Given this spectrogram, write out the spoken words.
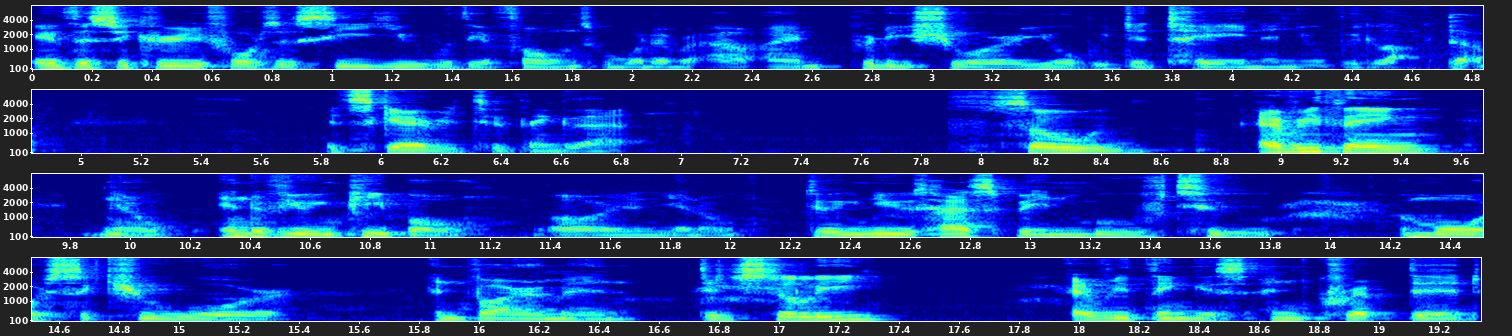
if the security forces see you with your phones or whatever out, I'm pretty sure you'll be detained and you'll be locked up. It's scary to think that. So everything, you know, interviewing people or, you know, doing news has been moved to a more secure environment digitally. Everything is encrypted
